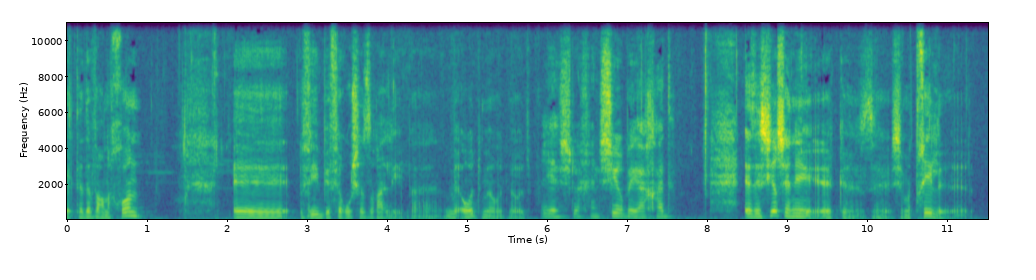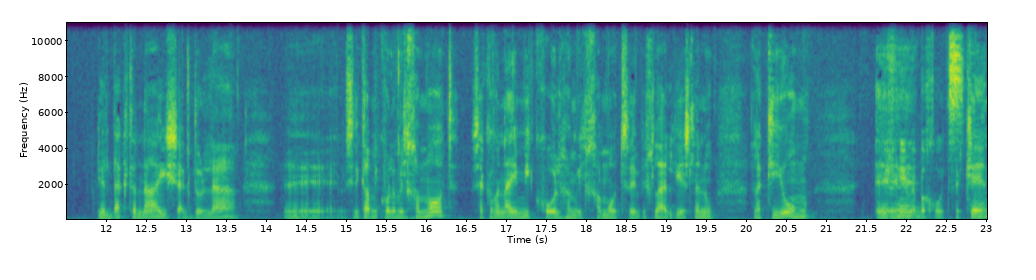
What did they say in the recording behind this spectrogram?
את הדבר נכון, אה, והיא בפירוש עזרה לי מאוד מאוד מאוד. יש לכן שיר ביחד. איזה שיר שאני, אה, שמתחיל, אה, ילדה קטנה, אישה גדולה, אה, שנקרא מכל המלחמות, שהכוונה היא מכל המלחמות שבכלל יש לנו על הקיום. בפנים אה, ובחוץ. כן.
